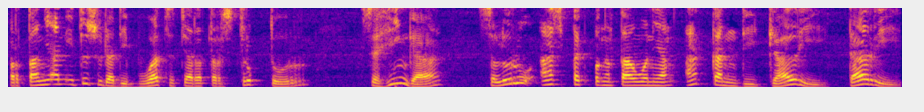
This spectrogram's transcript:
Pertanyaan itu sudah dibuat secara terstruktur sehingga seluruh aspek pengetahuan yang akan digali dari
